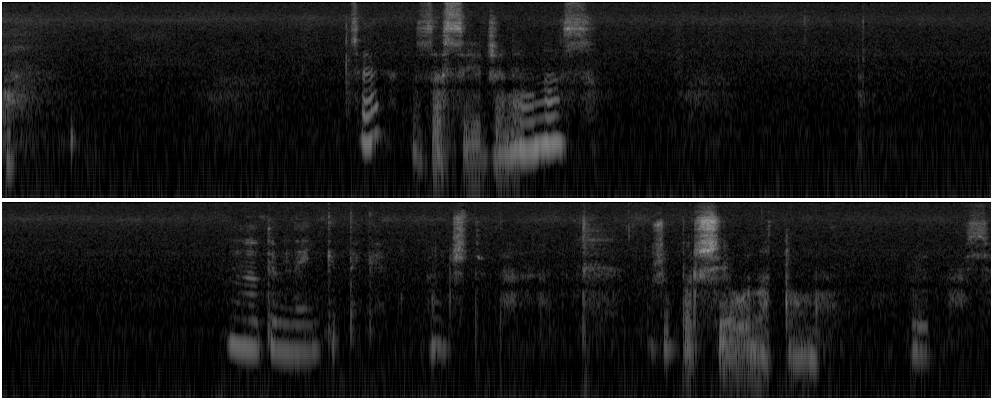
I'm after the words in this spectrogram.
О. Це засиджене у нас. Воно темненьке таке. Бачите, там. Дуже паршиво на тому. Виднося.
